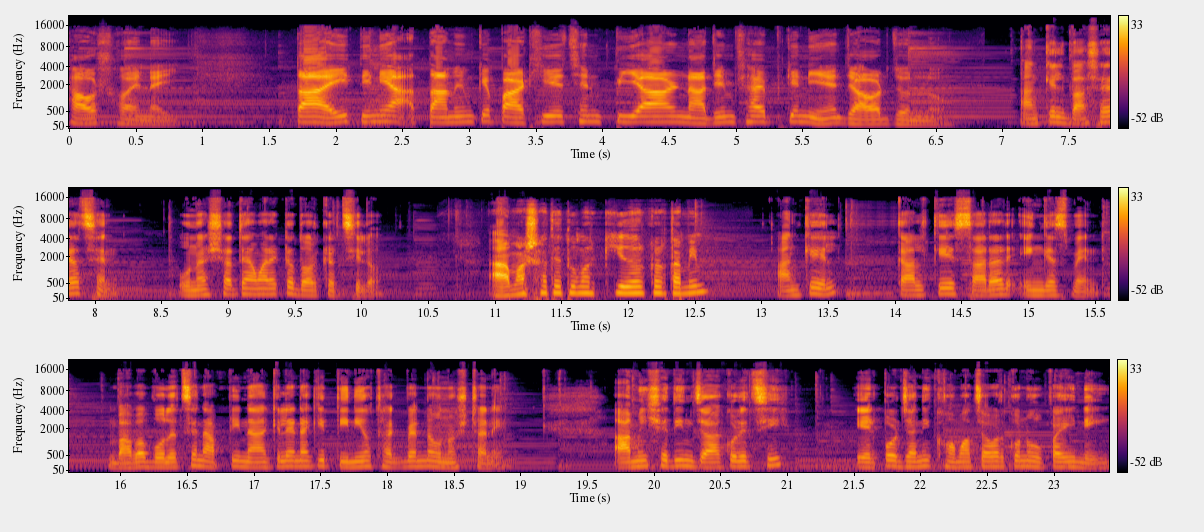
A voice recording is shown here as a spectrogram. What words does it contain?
সাহস হয় নাই। তাই তিনি তামিমকে পাঠিয়েছেন পিয়া আর নাজিম সাহেবকে নিয়ে যাওয়ার জন্য। আঙ্কেল বাসায় আছেন? ওনার সাথে আমার একটা দরকার ছিল। আমার সাথে তোমার কি দরকার তামিম? আঙ্কেল কালকে সারার এঙ্গেজমেন্ট। বাবা বলেছেন আপনি না গেলে নাকি তিনিও থাকবেন না অনুষ্ঠানে। আমি সেদিন যা করেছি এরপর জানি ক্ষমা চাওয়ার কোনো উপায় নেই।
